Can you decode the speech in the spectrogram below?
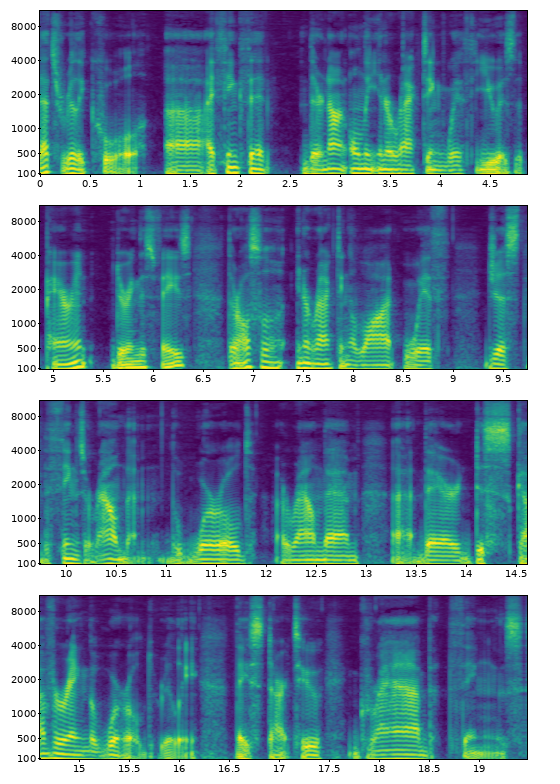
That's really cool. Uh, I think that they're not only interacting with you as the parent during this phase, they're also interacting a lot with just the things around them, the world around them. Uh, they're discovering the world, really. They start to grab things.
